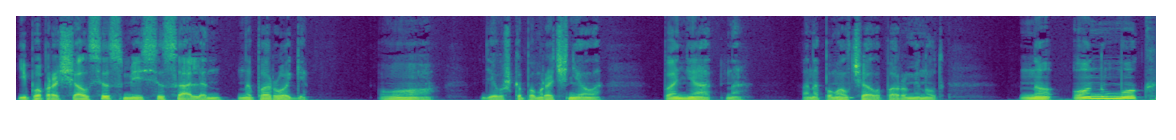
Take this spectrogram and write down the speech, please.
и попрощался с миссис Аллен на пороге. «О!» — девушка помрачнела. «Понятно». Она помолчала пару минут. «Но он мог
